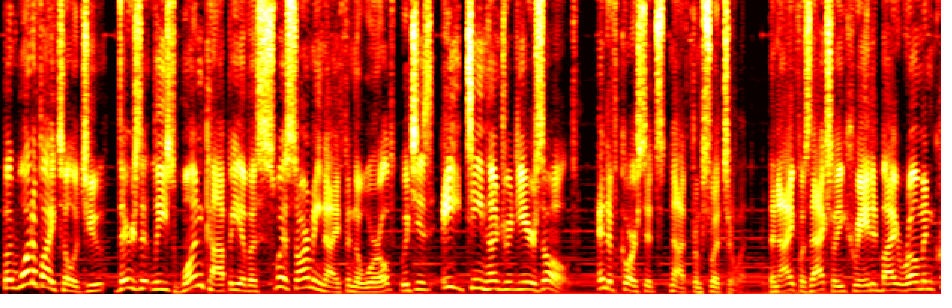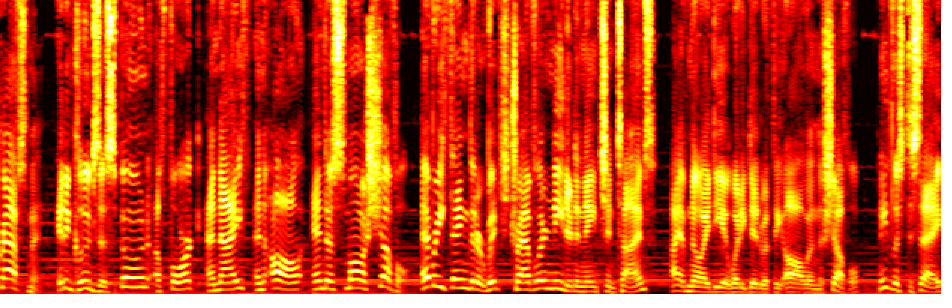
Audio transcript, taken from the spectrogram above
But what if I told you there's at least one copy of a Swiss Army knife in the world which is 1800 years old? And of course, it's not from Switzerland. The knife was actually created by Roman craftsmen. It includes a spoon, a fork, a knife, an awl, and a small shovel. Everything that a rich traveler needed in ancient times. I have no idea what he did with the awl and the shovel. Needless to say,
